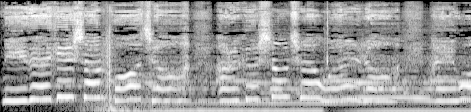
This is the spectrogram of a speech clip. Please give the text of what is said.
你的衣衫破旧，而歌声却温柔。陪我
